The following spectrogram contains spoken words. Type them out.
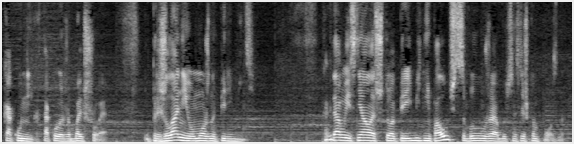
как у них, такое же большое. И при желании его можно перебить. Когда выяснялось, что перебить не получится, было уже обычно слишком поздно. А,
